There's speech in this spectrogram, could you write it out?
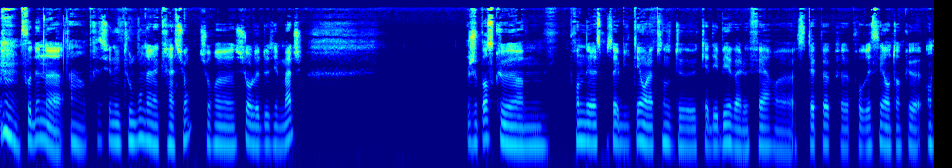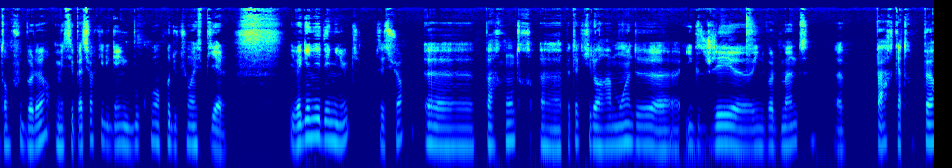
Foden a impressionné tout le monde à la création sur, sur le deuxième match. Je pense que prendre des responsabilités en l'absence de KDB va le faire euh, step up, euh, progresser en tant que en tant que footballeur, mais c'est pas sûr qu'il gagne beaucoup en production FPL. Il va gagner des minutes, c'est sûr. Euh, par contre, peut-être qu'il aura moins de XG involvement par 4 per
